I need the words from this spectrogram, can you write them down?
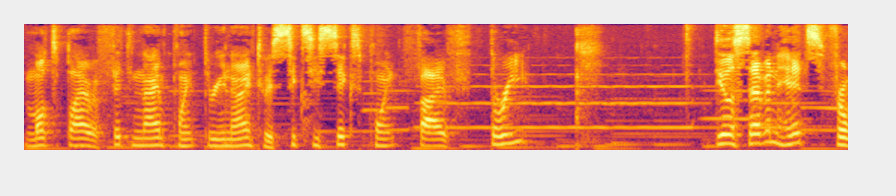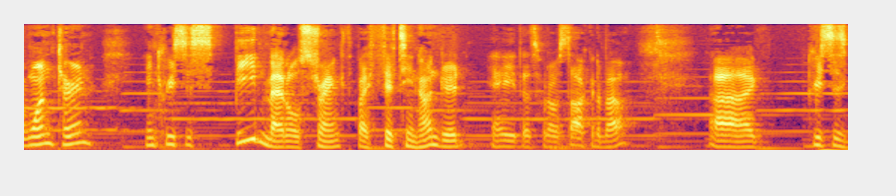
multiplier of 59.39 to a 66.53. Deals 7 hits for one turn increases speed metal strength by 1500. Hey, that's what I was talking about. Uh, increases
